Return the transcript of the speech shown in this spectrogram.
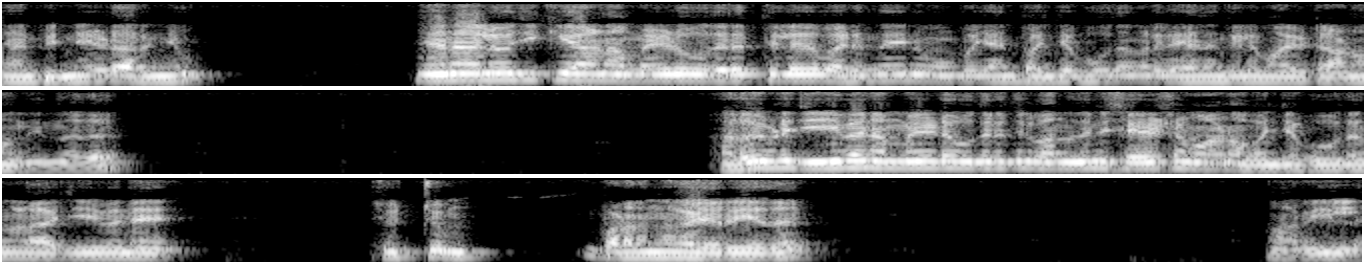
ഞാൻ പിന്നീട് അറിഞ്ഞു. ഞാൻ ആലോചിക്കുകയാണ് അമ്മയുടെ ഉദരത്തിൽ വരുന്നതിന് മുമ്പ് ഞാൻ പഞ്ചഭൂതങ്ങളിൽ ഏതെങ്കിലുമായിട്ടാണോ നിന്നത്? അതോ ഇവിടെ ജീവൻ അമ്മയുടെ ഉദരത്തിൽ വന്നതിന് ശേഷമാണോ പഞ്ചഭൂതങ്ങൾ ആ ജീവനെ ചുറ്റും പടർന്നു കയറിയത്? അറിയില്ല.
